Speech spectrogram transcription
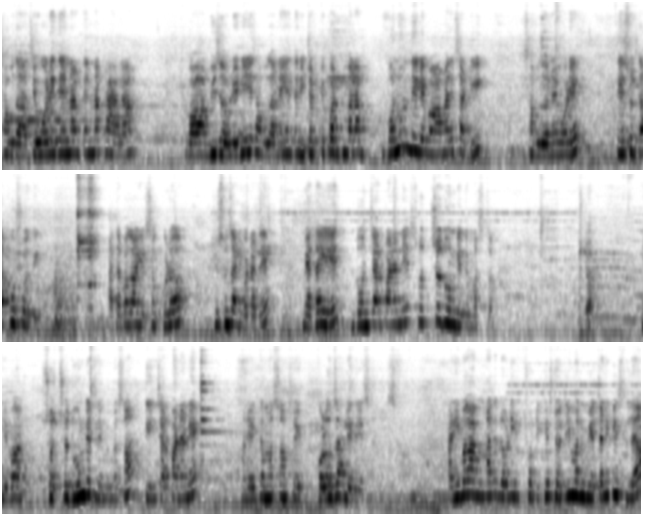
साबुदाचे वडे देणार त्यांना खायला. बा भिजवले नाही साबुदाणे तरी झटकेपट मला बनवून दिले बा माझ्यासाठी साबुदाणे वडे. ते सुद्धा खुश होतील. आता बघा हे सगळं खिसून झाले बटाटे. मी आता हे दोन चार पाण्याने स्वच्छ धुवून घेते मस्त. हे बघा स्वच्छ धुवून घेतले मी मस्त. तीन चार पाण्याने आणि एकदम मस्त असे कडक झाले ते. आणि बघा माझ्या जवळ छोटी खिसणी होती म्हणून मी याच्याने किसल्या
